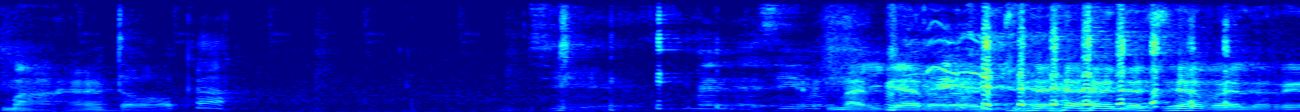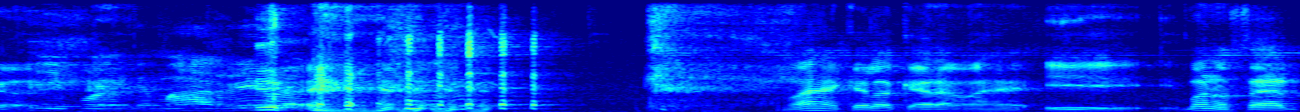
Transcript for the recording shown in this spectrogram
Más, ¿eh? Toca. Sí, bendecido. Nalguero, ¿eh? Decía por el de arriba. Y por el de más arriba. Maje, ¿qué es lo que era, maje? Y, y, bueno, ustedes,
